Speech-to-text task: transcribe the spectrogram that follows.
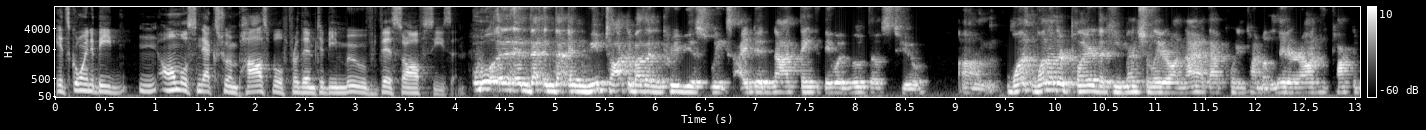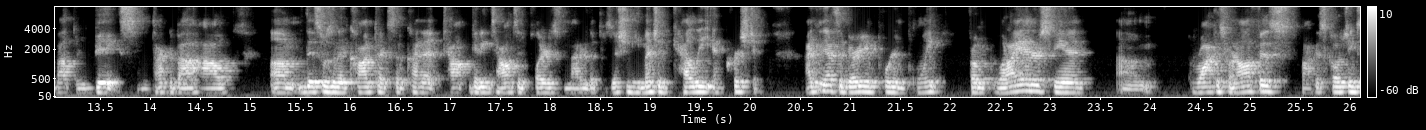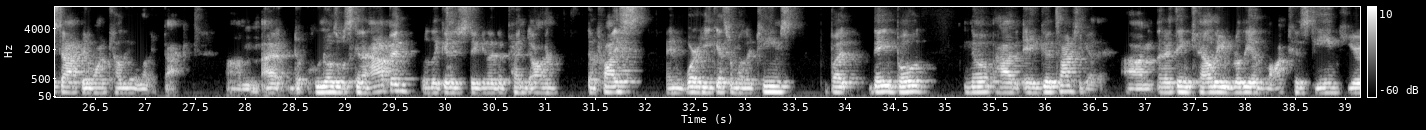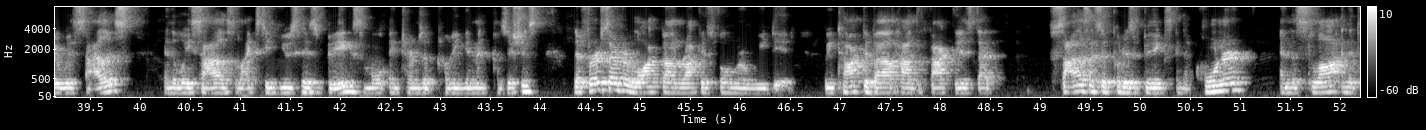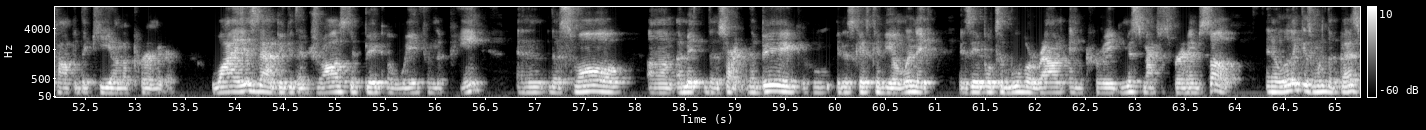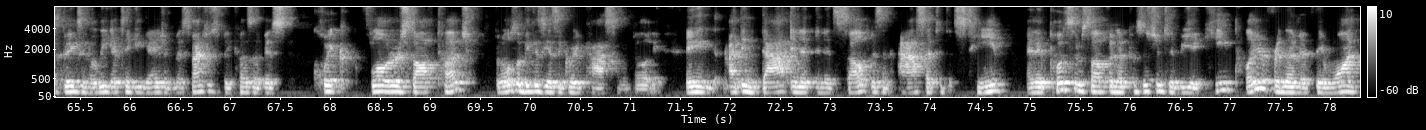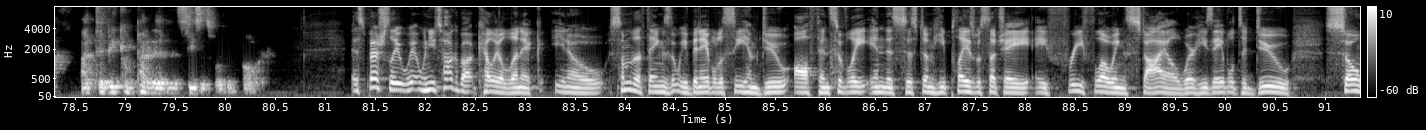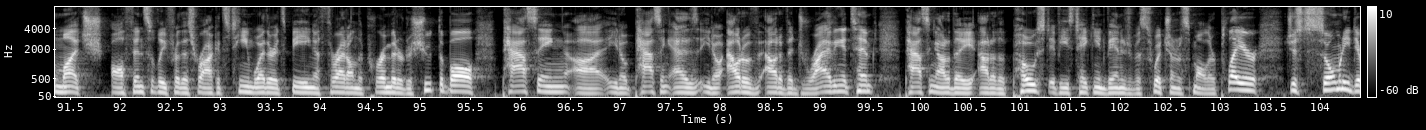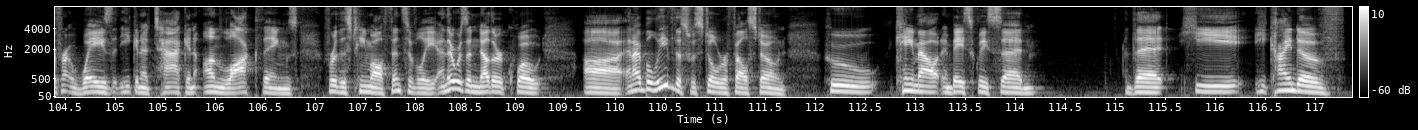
it's going to be almost next to impossible for them to be moved this offseason. Well, and, that, and, that, and we've talked about that in previous weeks. I did not think that they would move those two. Um, one one other player that he mentioned later on, not at that point in time, but later on, he talked about their bigs. He talked about how um, this was in the context of kind of ta- getting talented players no matter the position. He mentioned Kelly and Christian. I think that's a very important point. From what I understand, um, Rockets front office, Rockets coaching staff, they want Kelly Olynyk back. Um, I, who knows what's going to happen? Really, just going to depend on the price and where he gets from other teams. But they both know had a good time together. Um, and I think Kelly really unlocked his game here with Silas and the way Silas likes to use his bigs in terms of putting them in positions. The first ever locked on Rockets film where we did, we talked about how the fact is that Silas likes to put his bigs in the corner and the slot and the top of the key on the perimeter. Why is that? Because it draws the big away from the paint, and the small, um, I mean, the sorry, the big, who in this case can be Olynyk, is able to move around and create mismatches for himself. And Olynyk is one of the best bigs in the league at taking advantage of mismatches because of his quick floater, soft touch, but also because he has a great passing ability. And I think that in, in itself is an asset to this team, and it puts himself in a position to be a key player for them if they want uh, to be competitive in the seasons moving forward especially when you talk about Kelly Olynyk, you know, some of the things that we've been able to see him do offensively in this system, he plays with such a, a free flowing style where he's able to do so much offensively for this Rockets team, whether it's being a threat on the perimeter to shoot the ball, passing, uh, you know, passing as, you know, out of out of a driving attempt, passing out of the out of the post if he's taking advantage of a switch on a smaller player, just so many different ways that he can attack and unlock things for this team offensively. And there was another quote uh, and I believe this was still Rafael Stone, who came out and basically said that he he kind of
